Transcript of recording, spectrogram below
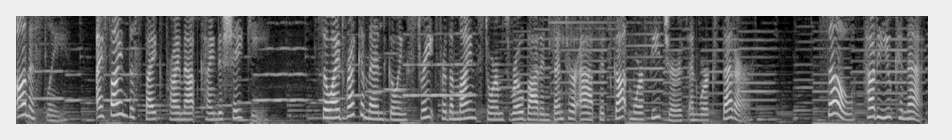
Honestly, I find the Spike Prime app kinda shaky. So I'd recommend going straight for the Mindstorms Robot Inventor app it's got more features and works better. So, how do you connect?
